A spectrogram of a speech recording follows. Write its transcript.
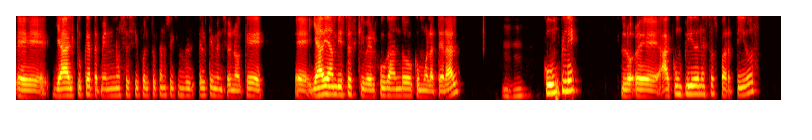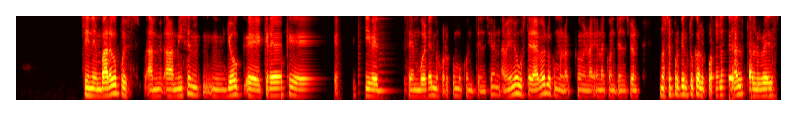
Eh, ya el Tuca también, no sé si fue el Tuca, no sé quién fue el que mencionó que eh, ya habían visto a Esquivel jugando como lateral. Uh -huh. Cumple, lo, eh, ha cumplido en estos partidos. Sin embargo, pues a, a mí se, yo creo que Esquivel se envuelve mejor como contención. A mí me gustaría verlo como, la, como en, la, en, la, contención. No sé por qué el Tuca lo pone lateral, tal vez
